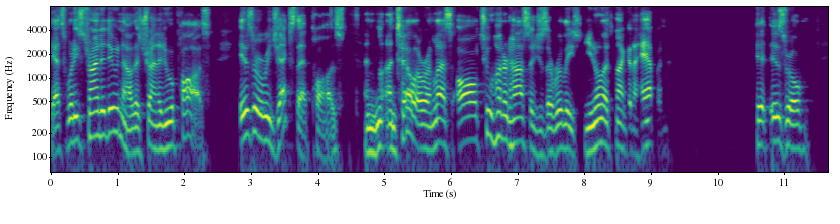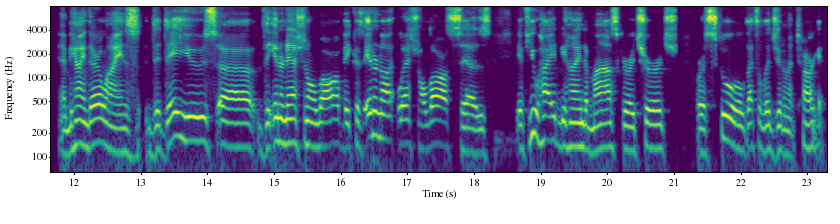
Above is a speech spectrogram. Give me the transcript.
That's what he's trying to do now. They're trying to do a pause. Israel rejects that pause un- until or unless all 200 hostages are released. You know that's not going to happen. Hit Israel and behind their lines, did they use uh, the international law? Because international law says if you hide behind a mosque or a church or a school, that's a legitimate target.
